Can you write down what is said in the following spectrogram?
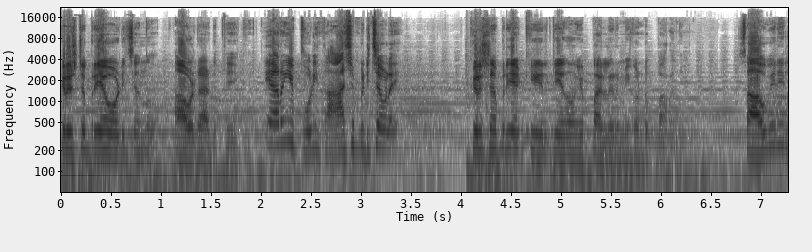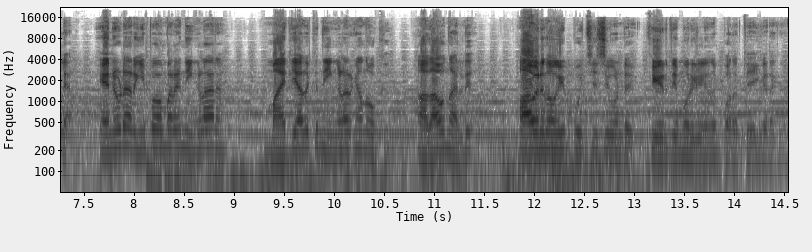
കൃഷ്ണപ്രിയ ഓടിച്ചെന്നു അവളുടെ അടുത്തേക്ക്. ഇറങ്ങിപ്പോടി നാശം പിടിച്ചവളെ. കൃഷ്ണപ്രിയ കീർത്തിയെ നോക്കി പല്ലിറുമിക്കൊണ്ട് പറഞ്ഞു. സൗകര്യമില്ല എന്നോട് ഇറങ്ങിപ്പോകാൻ പറയാൻ നിങ്ങളാരാ? മര്യാദയ്ക്ക് നിങ്ങളിറങ്ങാൻ നോക്ക് അതാവും നല്ല. അവരെ നോക്കി പുച്ഛിച്ചുകൊണ്ട് കീർത്തി മുറിയിൽ നിന്ന് പുറത്തേക്ക് ഇറങ്ങി.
